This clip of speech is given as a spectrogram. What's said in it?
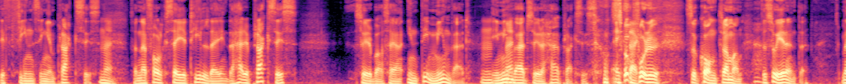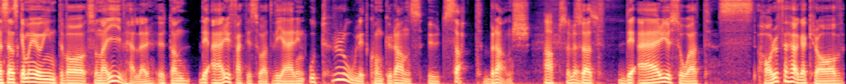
det finns ingen praxis. Nej. Så när folk säger till dig, det här är praxis, så är det bara att säga, inte i min värld. Mm, I min nej. värld så är det här praxis. så, får du, så kontrar man, för så är det inte. Men sen ska man ju inte vara så naiv heller, utan det är ju faktiskt så att vi är en otroligt konkurrensutsatt bransch. Absolut. Så att det är ju så att har du för höga krav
